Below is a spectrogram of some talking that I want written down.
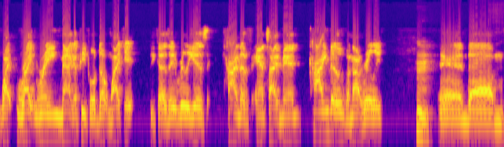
white right ring MAGA people don't like it because it really is kind of anti man, kind of, but not really. Hmm. And um,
